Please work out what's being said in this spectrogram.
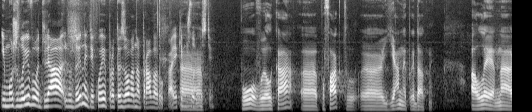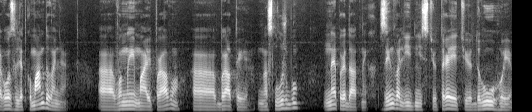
і можливо для людини, в якої протезована права рука? Які Е, можливості? По ВЛК, е, по факту, е, я не придатний. Але на розгляд командування е, вони мають право брати на службу непридатних з інвалідністю, третьою, другою.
